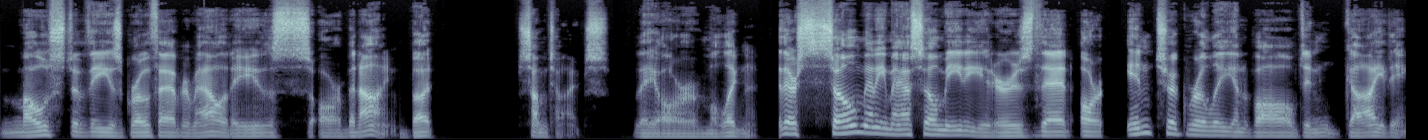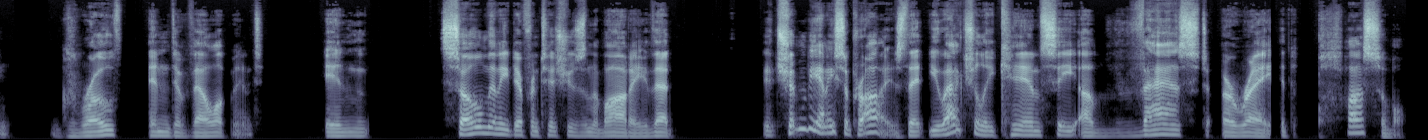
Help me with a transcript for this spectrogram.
most of these growth abnormalities are benign, but sometimes they are malignant. There's so many mast cell mediators that are integrally involved in guiding growth and development in so many different tissues in the body that it shouldn't be any surprise that you actually can see a vast array. It's possible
